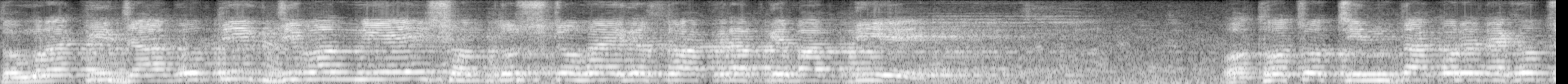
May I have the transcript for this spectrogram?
তোমরা কি জাগতিক জীবন নিয়েই সন্তুষ্ট হয়ে গেছো আখেরাতকে বাদ দিয়ে? অথচ চিন্তা করে দেখেছ,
